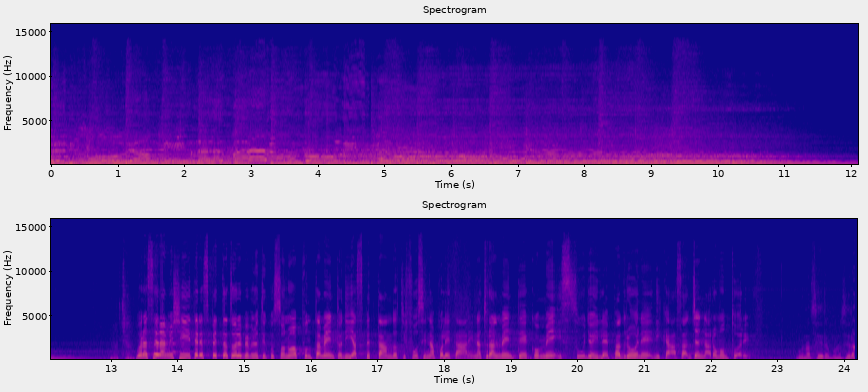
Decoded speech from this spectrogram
ed il cuore a mille per un gol Buonasera amici telespettatori, benvenuti in questo nuovo appuntamento di Aspettando tifosi napoletani. Naturalmente con me in studio il padrone di casa Gennaro Montori. Buonasera, buonasera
